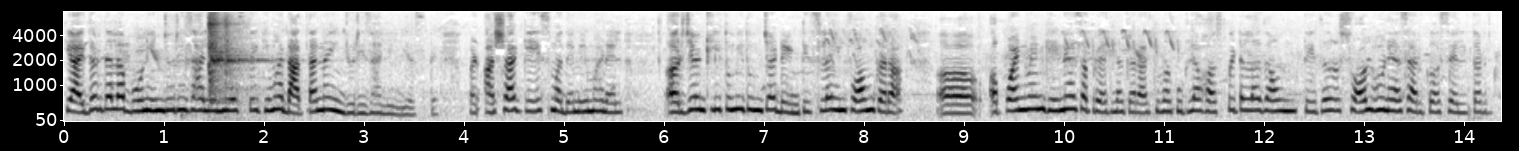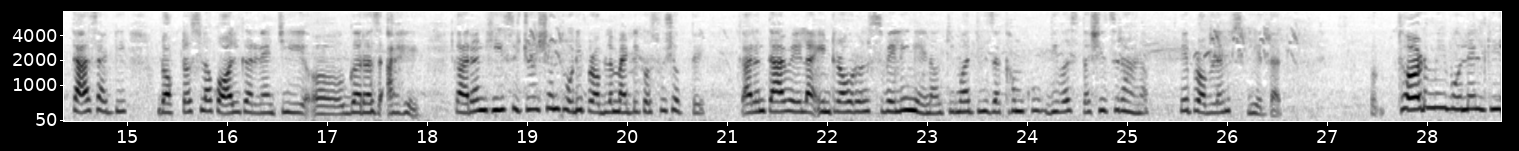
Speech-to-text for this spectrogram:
की आयदर त्याला बोन इंजुरी झालेली असते किंवा दातांना इंजुरी झालेली असते. पण अशा केसमध्ये मी म्हणेल अर्जंटली तुम्ही तुमच्या डेंटिस्टला इन्फॉर्म करा अपॉइंटमेंट घेण्याचा प्रयत्न करा किंवा कुठल्या हॉस्पिटलला जाऊन ते जर सॉल्व्ह होण्यासारखं असेल तर त्यासाठी डॉक्टर्सला कॉल करण्याची गरज आहे. कारण ही सिच्युएशन थोडी प्रॉब्लेमॅटिक असू शकते. कारण त्यावेळेला इंट्राओरल स्वेलिंग येणं किंवा ती जखम खूप दिवस तशीच राहणं हे प्रॉब्लेम्स येतात. थर्ड मी बोलेल की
